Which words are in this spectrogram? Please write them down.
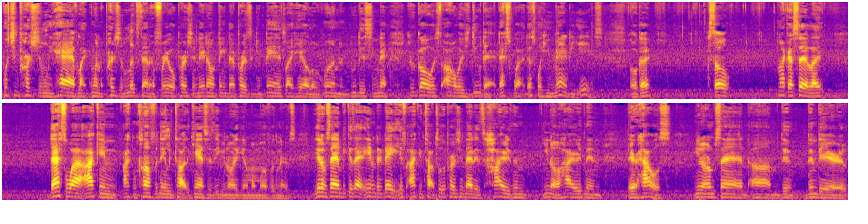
what you personally have. Like when a person looks at a frail person, they don't think that person can dance like hell or run or do this and that. Your goal is to always do that. That's what that's what humanity is. Okay? So, like I said, like that's why I can I can confidently talk to cancers even though they get on my motherfucking nerves. You know what I'm saying? Because at the end of the day, if I can talk to a person that is higher than you know higher than their house, you know what I'm saying? Um, then their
